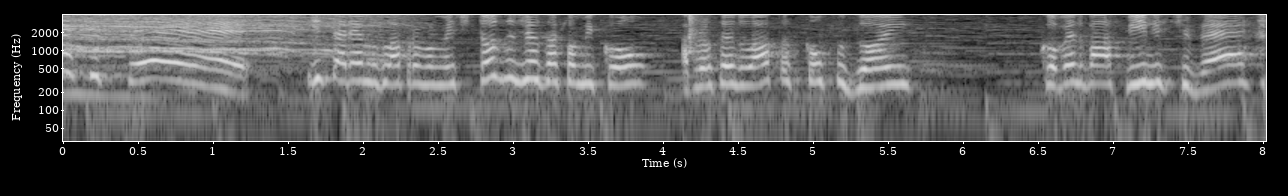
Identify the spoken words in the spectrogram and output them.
CCXP! estaremos lá provavelmente todos os dias da Comic Con, aprontando altas confusões, comendo balafine se tiver.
